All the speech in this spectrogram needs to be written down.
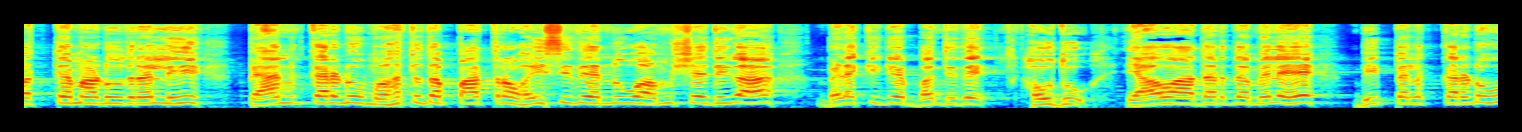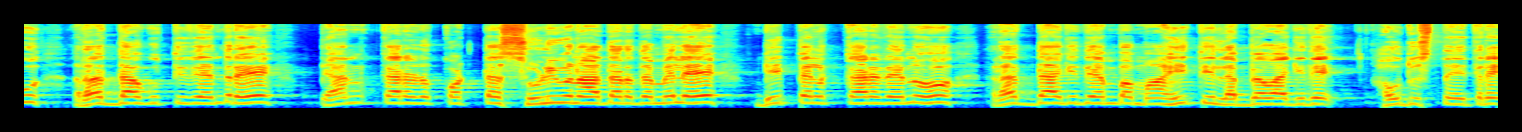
ಪತ್ತೆ ಮಾಡುವುದರಲ್ಲಿ ಪ್ಯಾನ್ ಕಾರ್ಡ್ ಮಹತ್ವದ ಪಾತ್ರ ವಹಿಸಿದೆ ಎನ್ನುವ ಅಂಶ ಇದೀಗ ಬೆಳಕಿಗೆ ಬಂದಿದೆ. ಹೌದು, ಯಾವ ಆಧಾರದ ಮೇಲೆ ಬಿಪಿಎಲ್ ಕಾರ್ಡು ರದ್ದಾಗುತ್ತಿದೆ ಅಂದರೆ ಪ್ಯಾನ್ ಕಾರ್ಡ್ ಕೊಟ್ಟ ಸುಳಿವಿನ ಆಧಾರದ ಮೇಲೆ ಬಿ ಬಿಪಿಎಲ್ ಕಾರ್ಡ್ ಏನು ರದ್ದಾಗಿದೆ ಎಂಬ ಮಾಹಿತಿ ಲಭ್ಯವಾಗಿದೆ. ಹೌದು ಸ್ನೇಹಿತರೆ,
